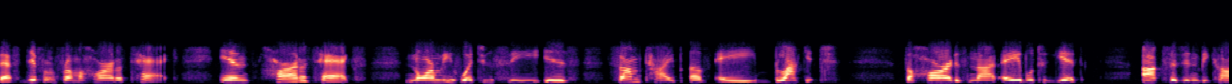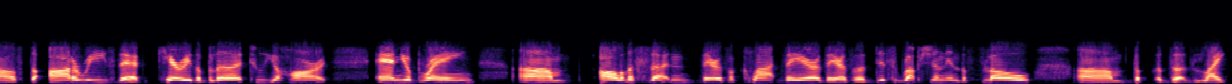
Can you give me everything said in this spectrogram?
That's different from a heart attack. In heart attacks, normally what you see is some type of a blockage. The heart is not able to get oxygen because the arteries that carry the blood to your heart and your brain, um, all of a sudden there's a clot there, there's a disruption in the flow. Um, the the like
